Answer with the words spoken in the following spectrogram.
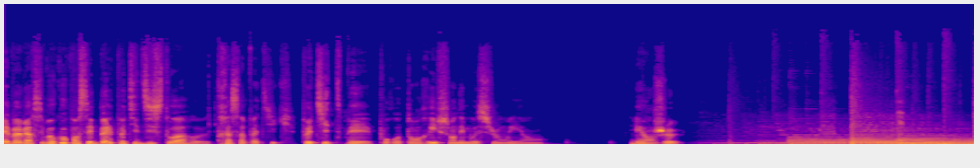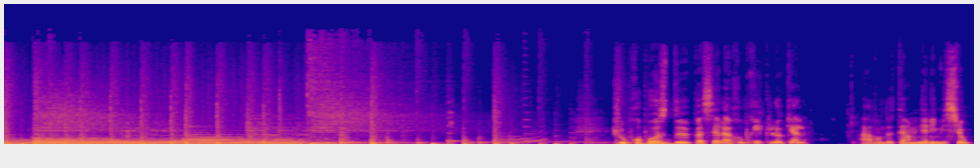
Eh ben, merci beaucoup pour ces belles petites histoires euh, très sympathiques, petites mais pour autant riches en émotions et en et en jeux. Je vous propose de passer à la rubrique locale avant de terminer l'émission.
